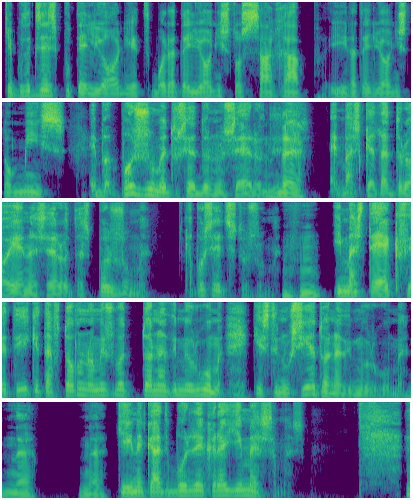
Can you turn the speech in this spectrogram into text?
και που δεν ξέρεις που τελειώνει, γιατί μπορεί να τελειώνει στο σαγάπ ή να τελειώνει στο μις. Ε, Πώς ζούμε τους έντονους έρωτες; Ναι. Ε, Μας κατατρώει ένας έρωτας. Πώς ζούμε; Κάπως έτσι το ζούμε. Μμμ. Είμαστε έκθετοι και ταυτόχρονα νομίζουμε ότι το αναδημιουργούμε. Και στην ουσία το αναδημιουργούμε. Ναι, ναι. Και είναι κάτι που μπορεί να εκραγεί μέσα μας. Ε,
